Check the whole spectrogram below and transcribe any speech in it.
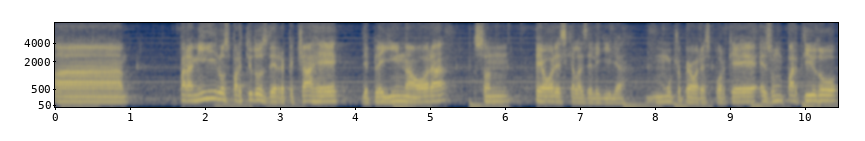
Uh, para mí los partidos de repechaje, de play-in ahora, son peores que las de liguilla mucho peores, porque es un partido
